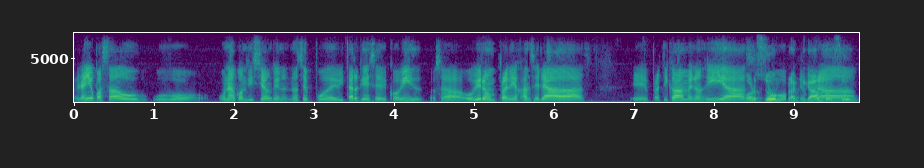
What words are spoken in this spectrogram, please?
el año pasado hu- hubo una condición que no se puede evitar que es el COVID, o sea, hubieron prácticas canceladas, eh, practicaban menos días, Por Zoom, practicaban por. Zoom.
